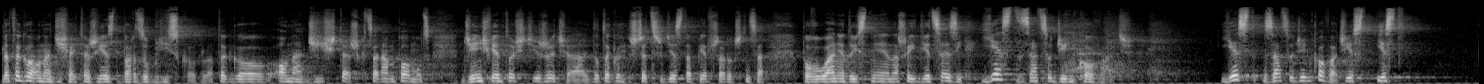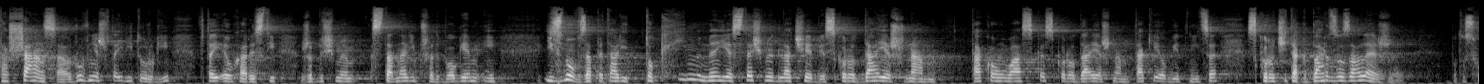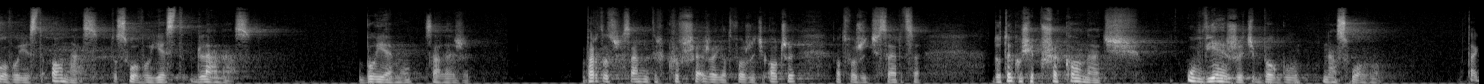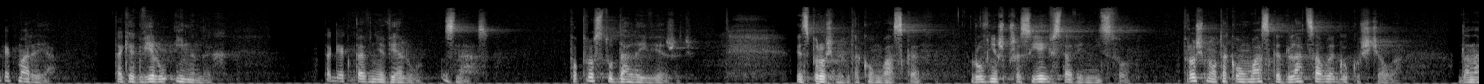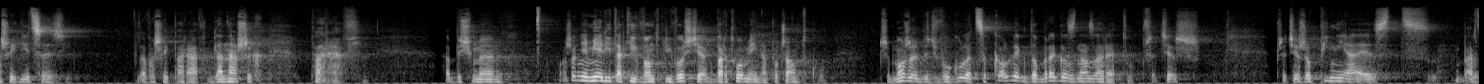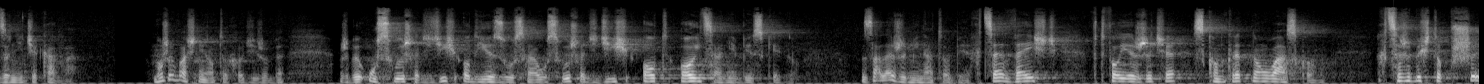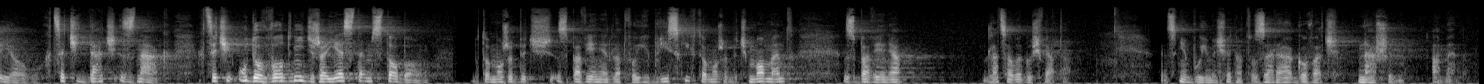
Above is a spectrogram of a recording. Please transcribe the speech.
Dlatego ona dzisiaj też jest bardzo blisko, dlatego ona dziś też chce nam pomóc. Dzień Świętości Życia, do tego jeszcze 31. rocznica powołania do istnienia naszej diecezji. Jest za co dziękować. Jest za co dziękować. Jest, jest ta szansa również w tej liturgii, w tej Eucharystii, żebyśmy stanęli przed Bogiem i, i znów zapytali, to kim my jesteśmy dla Ciebie, skoro dajesz nam taką łaskę, skoro dajesz nam takie obietnice, skoro Ci tak bardzo zależy, bo to słowo jest o nas, to słowo jest dla nas, bo Jemu zależy. Warto czasami tylko szerzej otworzyć oczy, otworzyć serce, do tego się przekonać, uwierzyć Bogu na słowo. Tak jak Maryja, tak jak wielu innych, tak jak pewnie wielu z nas. Po prostu dalej wierzyć. Więc prośmy o taką łaskę, również przez jej wstawiennictwo. Prośmy o taką łaskę dla całego Kościoła, dla naszej diecezji, dla waszej parafii, dla naszych parafii, abyśmy może nie mieli takich wątpliwości jak Bartłomiej na początku. Czy może być w ogóle cokolwiek dobrego z Nazaretu? Przecież Przecież opinia jest bardzo nieciekawa. Może właśnie o to chodzi, żeby, żeby usłyszeć dziś od Jezusa, usłyszeć dziś od Ojca Niebieskiego. Zależy mi na Tobie. Chcę wejść w Twoje życie z konkretną łaską. Chcę, żebyś to przyjął. Chcę Ci dać znak. Chcę Ci udowodnić, że jestem z Tobą. Bo to może być zbawienie dla Twoich bliskich, to może być moment zbawienia dla całego świata. Więc nie bójmy się na to zareagować naszym Amen.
